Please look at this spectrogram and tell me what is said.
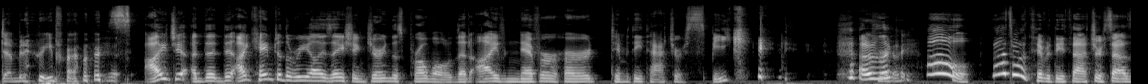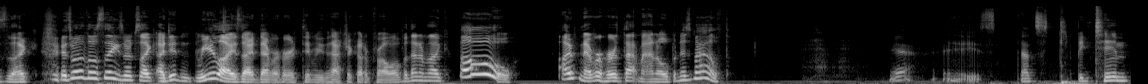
WWE promos? I ju- uh, the, the, I came to the realization during this promo that I've never heard Timothy Thatcher speak. I was like, oh, that's what Timothy Thatcher sounds like. It's one of those things where it's like I didn't realize I'd never heard Timothy Thatcher cut a promo, but then I'm like, oh, I've never heard that man open his mouth. yeah, he's, that's Big Tim.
